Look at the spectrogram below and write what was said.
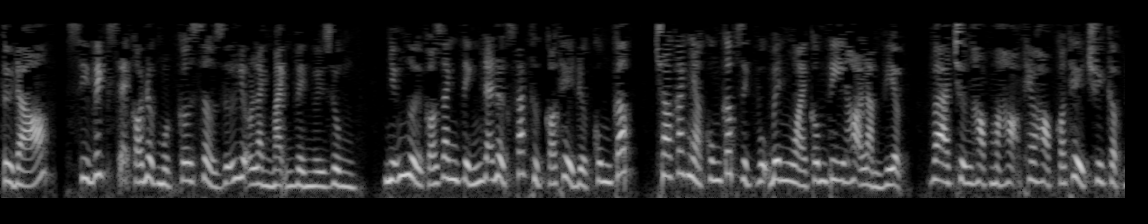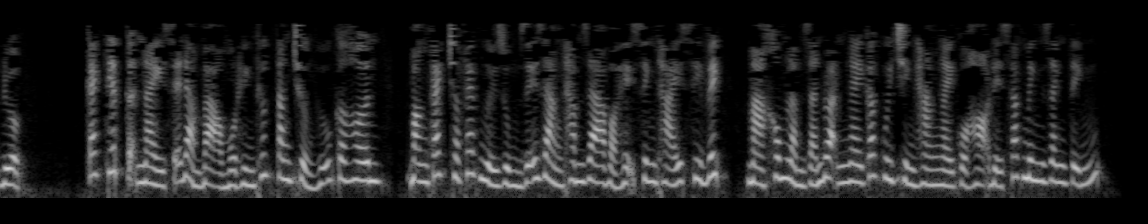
Từ đó, Civic sẽ có được một cơ sở dữ liệu lành mạnh về người dùng, những người có danh tính đã được xác thực có thể được cung cấp cho các nhà cung cấp dịch vụ bên ngoài công ty họ làm việc và trường học mà họ theo học có thể truy cập được. Cách tiếp cận này sẽ đảm bảo một hình thức tăng trưởng hữu cơ hơn, bằng cách cho phép người dùng dễ dàng tham gia vào hệ sinh thái Civic mà không làm gián đoạn ngay các quy trình hàng ngày của họ để xác minh danh tính.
